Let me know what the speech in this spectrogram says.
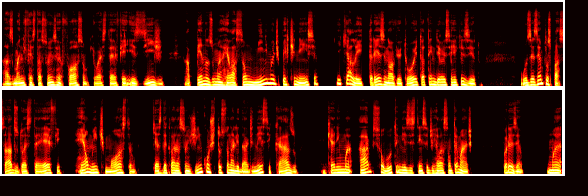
as manifestações reforçam que o STF exige apenas uma relação mínima de pertinência e que a Lei 13988 atendeu esse requisito. Os exemplos passados do STF realmente mostram que as declarações de inconstitucionalidade nesse caso requerem uma absoluta inexistência de relação temática. Por exemplo, uma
